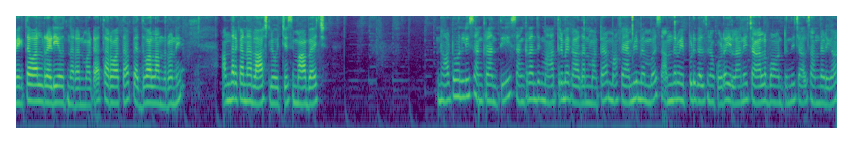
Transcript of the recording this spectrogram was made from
మిగతా వాళ్ళు రెడీ అవుతున్నారనమాట తర్వాత పెద్దవాళ్ళందరూని. అందరికన్నా లాస్ట్లో వచ్చేసి మా బ్యాచ్. నాట్ ఓన్లీ సంక్రాంతి సంక్రాంతికి మాత్రమే కాదనమాట. మా ఫ్యామిలీ మెంబర్స్ అందరం ఎప్పుడు కలిసినా కూడా ఇలానే చాలా బాగుంటుంది చాలా సందడిగా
